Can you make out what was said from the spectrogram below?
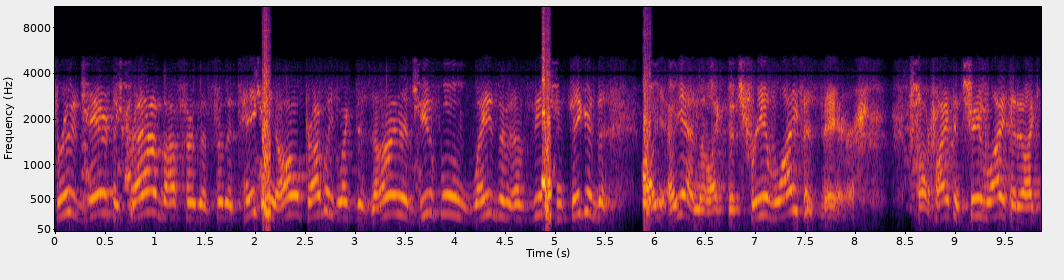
fruit there to grab uh, for the for the taking all probably like designed and beautiful ways of, of being configured that oh yeah, oh, yeah and the, like the tree of life is there all right the tree of life and like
